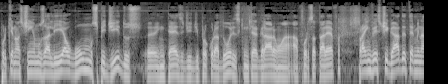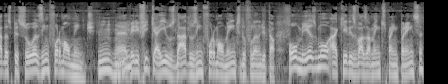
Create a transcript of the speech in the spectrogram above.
porque nós tínhamos ali alguns pedidos, eh, em tese, de, de, procuradores que integraram a, a força-tarefa para investigar determinadas pessoas informalmente. Uhum. É, verifique aí os dados informalmente do fulano de tal. Ou mesmo aqueles vazamentos para a imprensa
